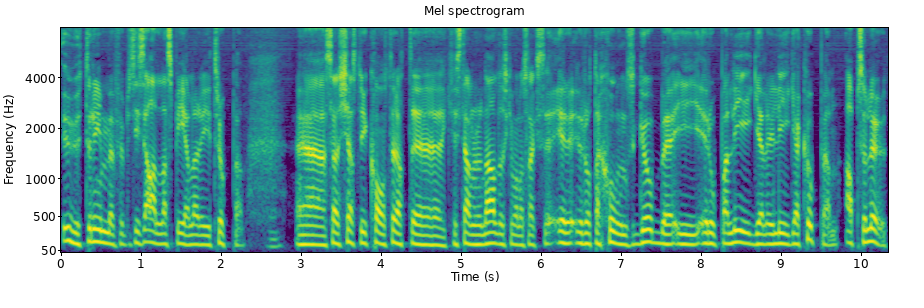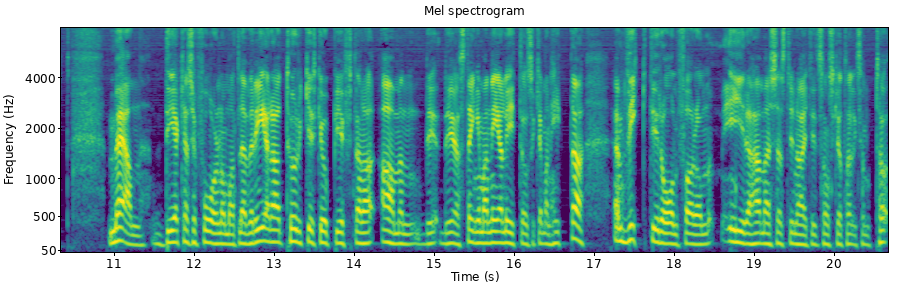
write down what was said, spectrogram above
utrymme för precis alla spelare i truppen. Eh, sen känns det ju konstigt att Cristiano Ronaldo ska vara någon slags rotationsgubbe i Europa League eller i ligacupen. Absolut. Men det kanske får honom att leverera turkiska uppgifterna. Ah, men det, det stänger man ner lite och så kan man hitta en viktig roll för honom i det här Manchester United som ska ta, liksom, ta,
